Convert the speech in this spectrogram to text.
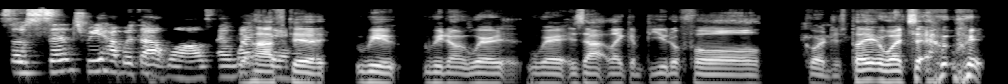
So since Rehab Without Walls, I went You'll have there. to. We we don't. Where where is that? Like a beautiful, gorgeous place? What's that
